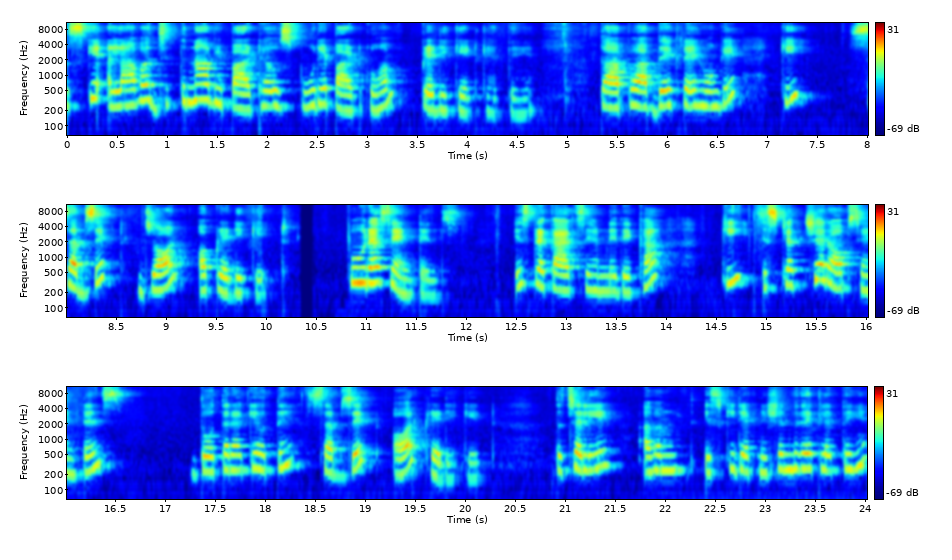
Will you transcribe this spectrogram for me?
उसके अलावा जितना भी पार्ट है, उस पूरे पार्ट को हम प्रेडिकेट कहते हैं। तो आप आप देख रहे होंगे कि सब्जेक्ट जॉन और प्रेडिकेट पूरा सेंटेंस इस प्रकार से हमने देखा कि स्ट्रक्चर ऑफ़ सेंटेंस दो तरह के होते हैं सब्जेक्ट और प्रेडिकेट तो चलिए, अब हम इसकी डेफिनेशन भी देख लेते हैं।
